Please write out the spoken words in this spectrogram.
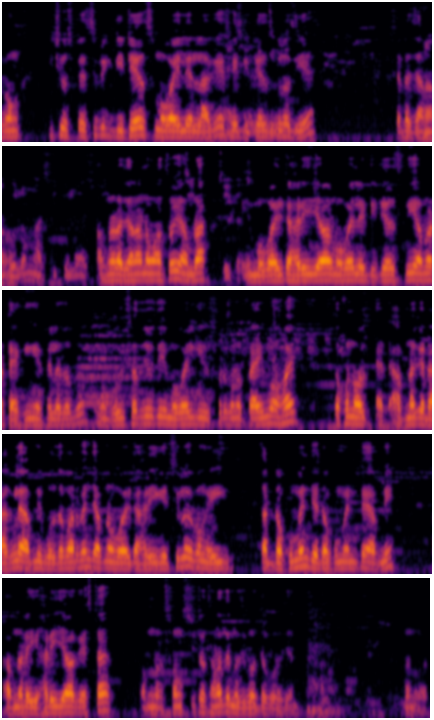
এবং কিছু স্পেসিফিক ডিটেলস মোবাইলের লাগে সেই ডিটেলসগুলো দিয়ে সেটা জানানো। আপনারা জানানো মাত্রই আমরা এই মোবাইলটা হারিয়ে যাওয়ার মোবাইলের ডিটেলস নিয়ে আমরা ট্র্যাকিংয়ে ফেলে দেবো এবং ভবিষ্যতে যদি এই মোবাইলকে ইউজ করে কোনো ক্রাইমও হয় তখন আপনাকে ডাকলে আপনি বলতে পারবেন যে আপনার মোবাইলটা হারিয়ে গেছিল এবং এই তার ডকুমেন্ট যে ডকুমেন্টে আপনি আপনার এই হারিয়ে যাওয়া কেসটা আপনার সংশ্লিষ্ট থানাতে নথিবদ্ধ করেছেন। ধন্যবাদ।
